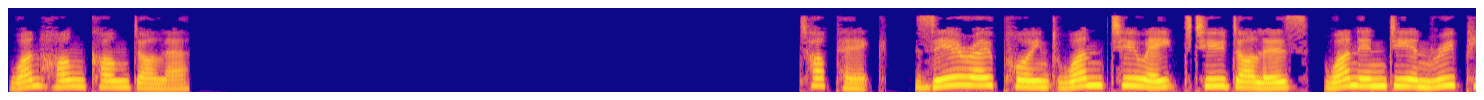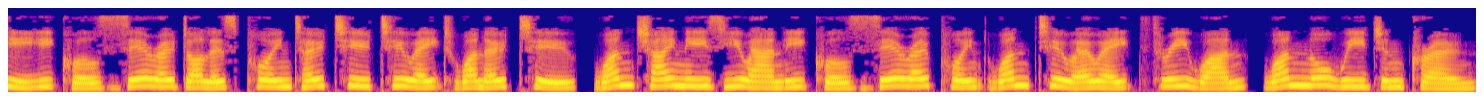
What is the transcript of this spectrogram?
one Hong Kong dollar. Topic Zero point one two eight two dollars, one Indian rupee equals zero dollars point oh two two eight one oh two, one Chinese yuan equals zero point one two oh eight three one, one Norwegian krone.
